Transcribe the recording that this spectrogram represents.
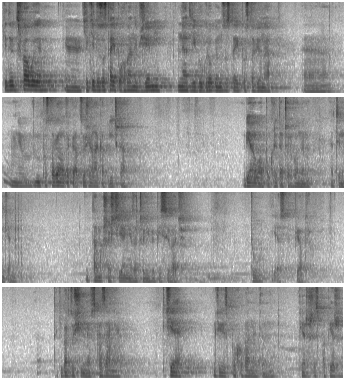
Kiedy trwały, e, kie- kiedy zostaje pochowany w ziemi, nad jego grobem zostaje postawiona, e, postawiona taka coś ala kapliczka. Biała, pokryta czerwonym tynkiem. Tam chrześcijanie zaczęli wypisywać. Tu jest Piotr. Takie bardzo silne wskazanie, gdzie, gdzie jest pochowany ten pierwszy z papieży,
